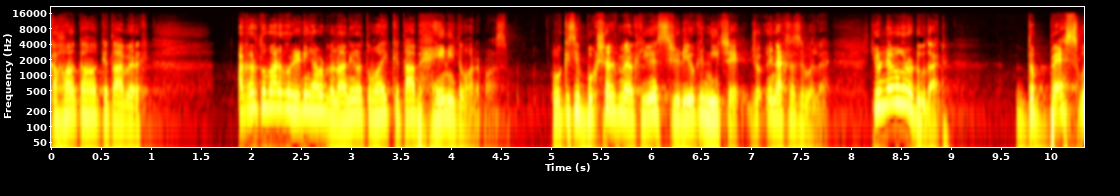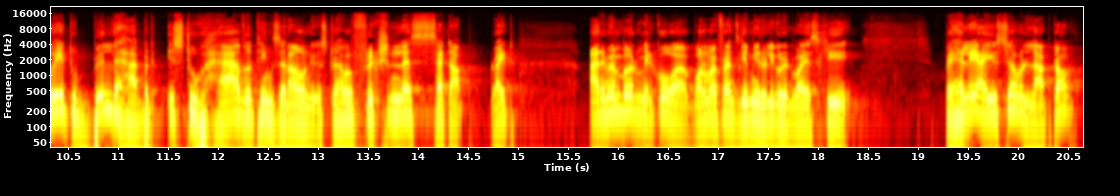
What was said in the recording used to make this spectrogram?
कहाँ कहाँ किताबें रखें। अगर तुम्हारे को रीडिंग हैबिट बनानी है तुम्हारी किताब है ही नहीं तुम्हारे पास वो किसी बुक शेल्फ में रखी हुई है सीढ़ियों के नीचे जो इनएक्सेसिबल है you never gonna do that the best way to build habit is to have the things around you, is to have a frictionless setup, right I remember मेरे को one of my friends give me really good advice कि पहले I use to have a laptop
